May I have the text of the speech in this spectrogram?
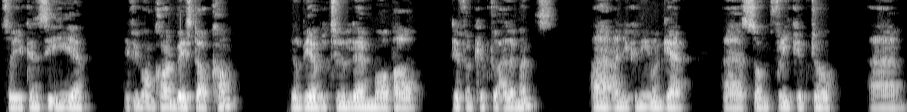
So you can see here, if you go on coinbase.com, you'll be able to learn more about different crypto elements. Uh, and you can even get uh, some free crypto um,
